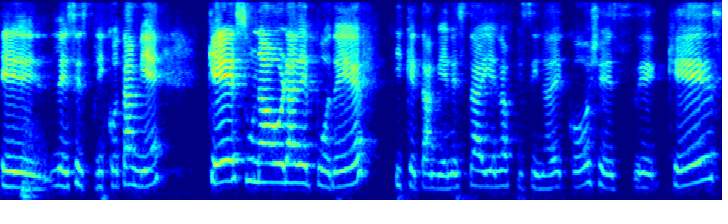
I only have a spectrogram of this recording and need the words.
Eh, les explico también qué es una hora de poder y que también está ahí en la oficina de coach, es eh, qué es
